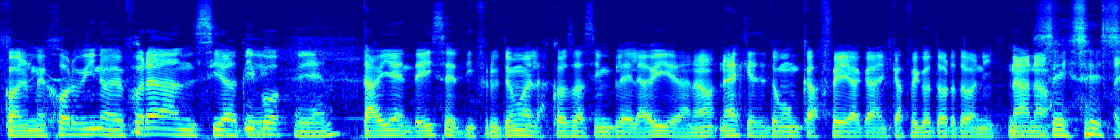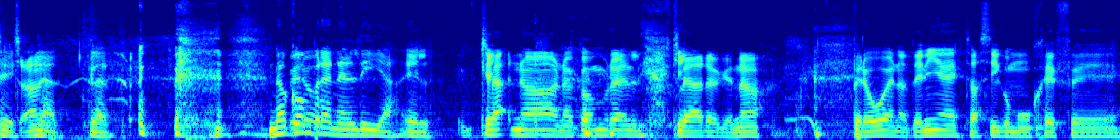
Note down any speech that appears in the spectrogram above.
con el mejor vino de Francia, Ok, tipo... bien. Está bien, te dice, disfrutemos de las cosas simples de la vida, ¿no? No es que se toma un café acá, el café Cotortoni. No, no. Sí, sí, sí, chabón- claro, claro. No Pero- compra en el día, él. No, no compra en el día, claro que no. Pero bueno, tenía esto así como un jefe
